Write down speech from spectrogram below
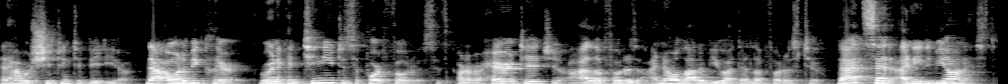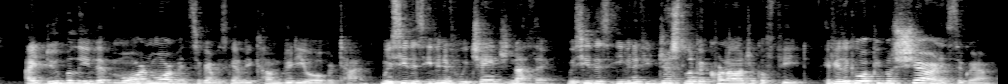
and how we're shifting to video. Now, I wanna be clear, we're gonna continue to support photos. It's part of our heritage. You know, I love photos. I know a lot of you out there love photos too. That said, I need to be honest. I do believe that more and more of Instagram is going to become video over time. We see this even if we change nothing. We see this even if you just look at chronological feed. If you look at what people share on Instagram,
